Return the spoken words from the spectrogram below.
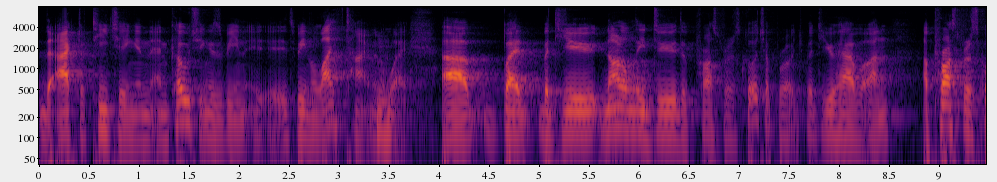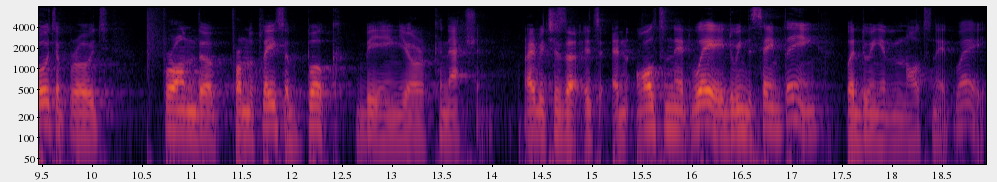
the act of teaching and, and coaching has been it's been a lifetime in mm. a way uh, but but you not only do the prosperous coach approach but you have an, a prosperous coach approach from the from the place of book being your connection, right? Which is a it's an alternate way doing the same thing, but doing it in an alternate way.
